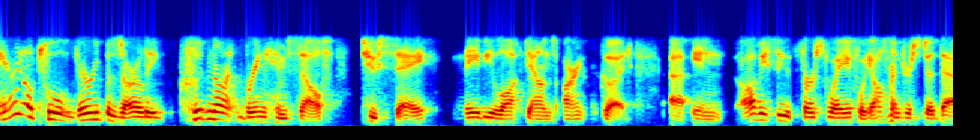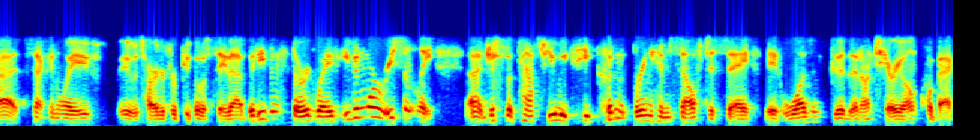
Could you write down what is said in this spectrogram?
Erin O'Toole very bizarrely could not bring himself to say maybe lockdowns aren't good. Uh, in obviously the first wave, we all understood that. Second wave, it was harder for people to say that. But even third wave, even more recently, uh, just the past few weeks, he couldn't bring himself to say it wasn't good that Ontario and Quebec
